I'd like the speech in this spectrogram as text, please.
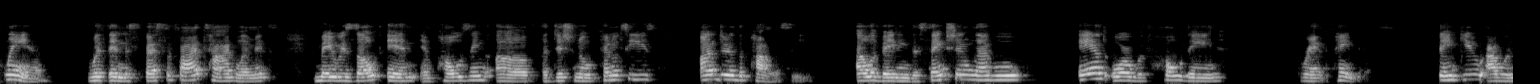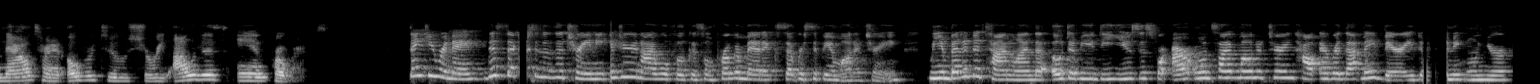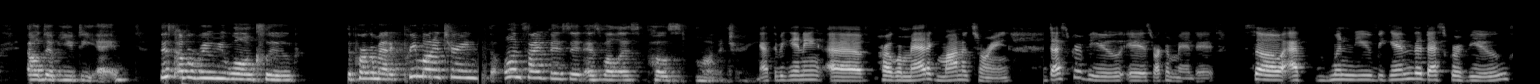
plan within the specified time limits may result in imposing of additional penalties under the policy, elevating the sanction level and or withholding grant payments. Thank you. I will now turn it over to Cherie Olivis and programs. Thank you, Renee. This section of the training, Andrea and I will focus on programmatic subrecipient monitoring. We embedded a timeline that OWD uses for our on-site monitoring. However, that may vary depending on your LWDA. This overview will include the programmatic pre-monitoring, the on-site visit, as well as post-monitoring. At the beginning of programmatic monitoring, desk review is recommended. So at when you begin the desk review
